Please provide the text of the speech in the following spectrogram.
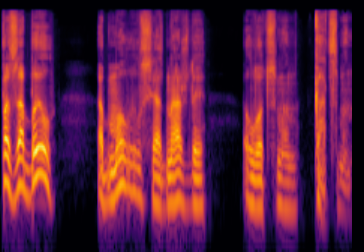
Позабыл?» — обмолвился однажды лоцман Кацман.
